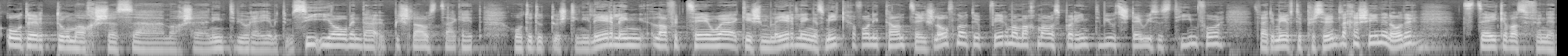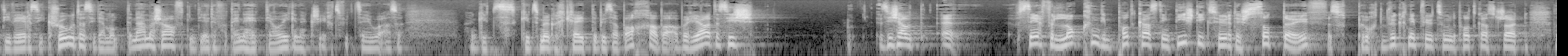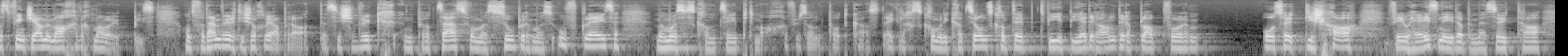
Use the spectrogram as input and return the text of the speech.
Oder du machst, ein, äh, machst eine Interviewreihe mit dem CEO, wenn der etwas Schlaues zu sagen hat. Oder du tust deine Lehrlinge erzählen, gibst dem Lehrling ein Mikrofon in die Hand, sagst, lauf mal durch die Firma, mach mal ein paar Interviews, stell uns ein Team vor. Das wäre mehr auf der persönlichen Schiene, oder? Mhm. Zu zeigen, was für eine diverse Crew das in diesem Unternehmen schafft. Und jeder von denen hat ja auch irgendeine Geschichte zu erzählen. Also, dann gibt es Möglichkeiten bis an Bach. Aber, aber ja, das ist, es ist halt, äh, sehr verlockend im Podcasting. Die Einstiegshürde ist so tief, es braucht wirklich nicht viel, um einen Podcast zu starten, dass du findest, ja, wir machen einfach mal etwas. Und von dem würde ich schon ein bisschen abraten. Es ist wirklich ein Prozess, wo man sauber muss aufgleisen muss. Man muss ein Konzept machen für so einen Podcast. Eigentlich das Kommunikationskonzept wie bei jeder anderen Plattform auch sollte haben. Viel heisst nicht, aber man sollte haben,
